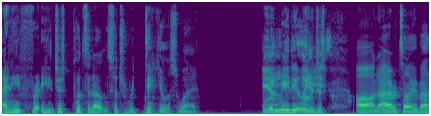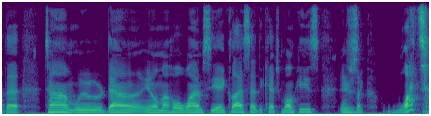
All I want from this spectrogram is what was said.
and he fr- he just puts it out in such a ridiculous way. Yeah. Immediately, you're just, oh, did I ever tell you about that time we were down? You know, my whole YMCA class had to catch monkeys, and you're just like, what?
